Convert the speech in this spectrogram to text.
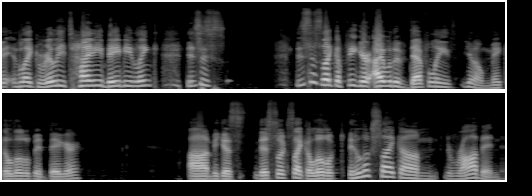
Ba like really tiny baby Link? This is this is like a figure I would have definitely, you know, make a little bit bigger. Uh, because this looks like a little it looks like um Robin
